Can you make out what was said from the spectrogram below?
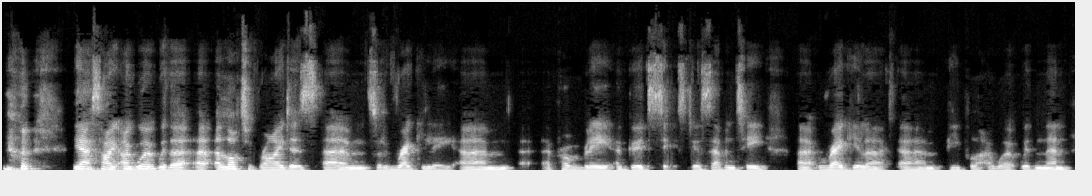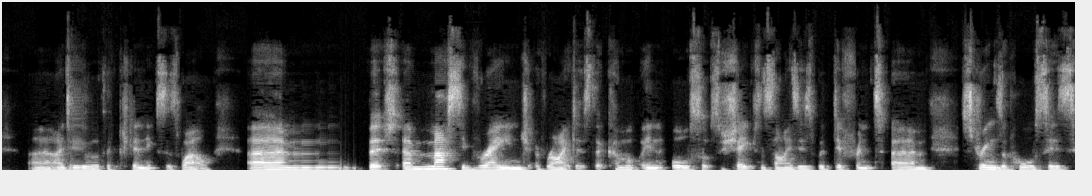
yes, I, I, work with a, a, lot of riders um, sort of regularly, um, uh, probably a good 60 or 70 uh, regular um, people that I work with, and then uh, I do all the clinics as well. Um, but a massive range of riders that come up in all sorts of shapes and sizes with different um, strings of horses.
